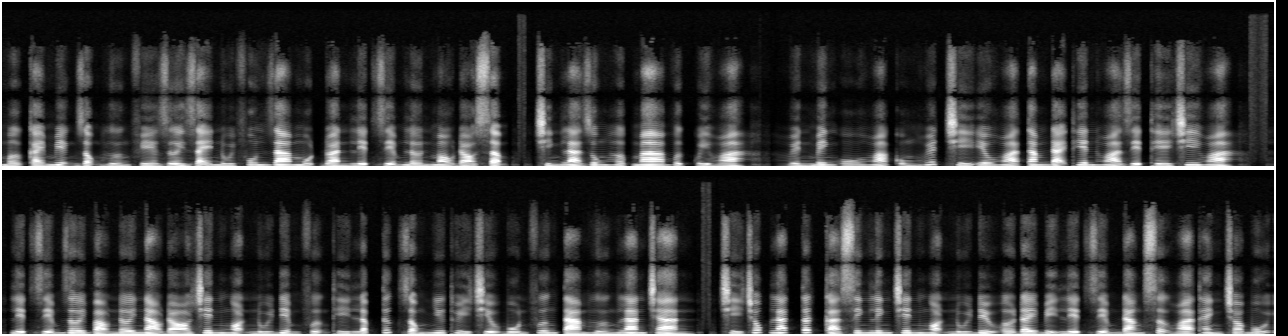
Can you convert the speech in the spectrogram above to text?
mở cái miệng rộng hướng phía dưới dãy núi phun ra một đoàn liệt diễm lớn màu đỏ sậm, chính là dung hợp ma vực quỷ hỏa, huyền minh u hỏa cùng huyết trì yêu hỏa tam đại thiên hỏa diệt thế chi hỏa. Liệt diễm rơi vào nơi nào đó trên ngọn núi điểm phượng thì lập tức giống như thủy triều bốn phương tám hướng lan tràn. Chỉ chốc lát tất cả sinh linh trên ngọn núi đều ở đây bị liệt diễm đáng sợ hóa thành cho bụi.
